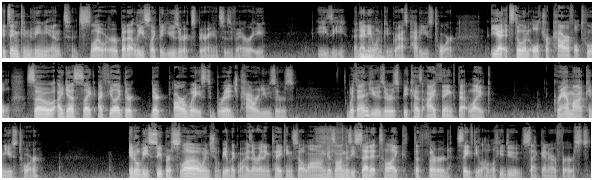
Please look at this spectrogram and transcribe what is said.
it's inconvenient, it's slower, but at least like the user experience is very easy and anyone can grasp how to use Tor. Yet it's still an ultra powerful tool. So I guess like I feel like there there are ways to bridge power users with end users because I think that like grandma can use Tor. It'll be super slow and she'll be like, Why is everything taking so long? As long as you set it to like the third safety level. If you do second or first,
